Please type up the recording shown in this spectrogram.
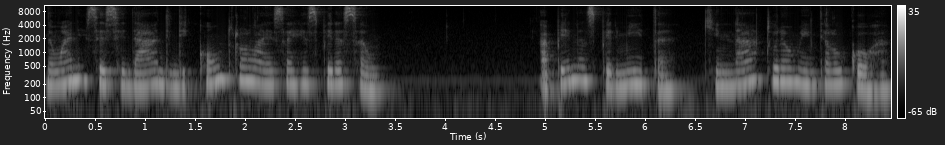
Não há necessidade de controlar essa respiração. Apenas permita que naturalmente ela ocorra.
